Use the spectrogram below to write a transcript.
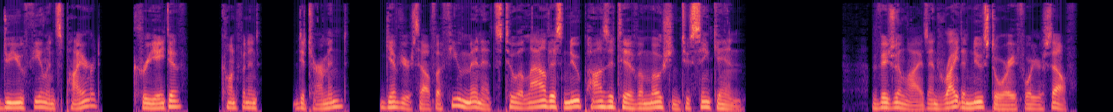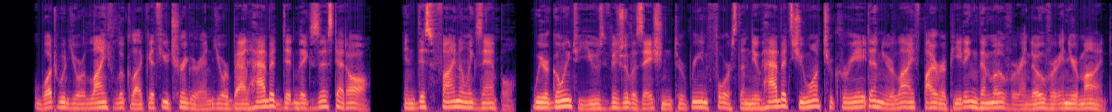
Do you feel inspired? Creative? Confident? Determined? Give yourself a few minutes to allow this new positive emotion to sink in. Visualize and write a new story for yourself. What would your life look like if you trigger and your bad habit didn't exist at all? In this final example, we are going to use visualization to reinforce the new habits you want to create in your life by repeating them over and over in your mind.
